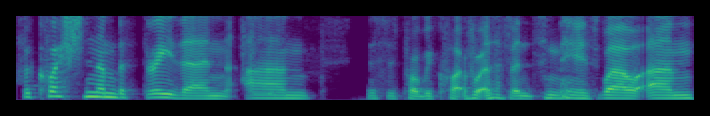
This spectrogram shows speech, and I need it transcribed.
for question number three then, um this is probably quite relevant to me as well. Um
